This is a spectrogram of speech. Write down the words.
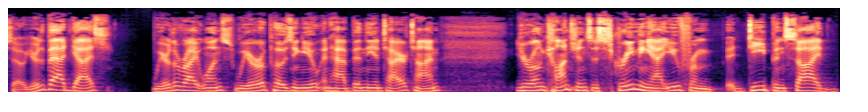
So you're the bad guys. We are the right ones. We are opposing you and have been the entire time. Your own conscience is screaming at you from deep inside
